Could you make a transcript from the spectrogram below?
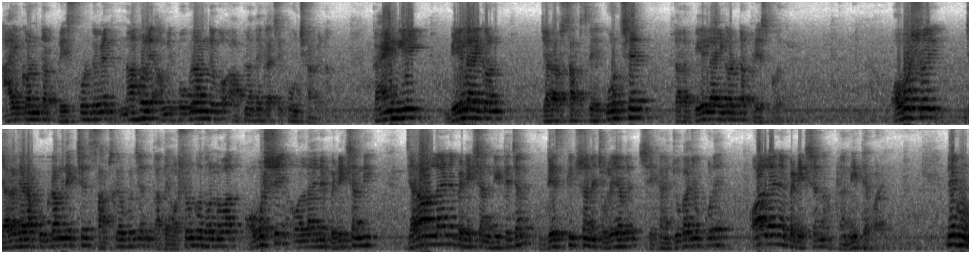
আইকনটা প্রেস করে দেবেন। না হলে আমি প্রোগ্রাম দেব, আপনাদের কাছে পৌঁছাবে না। কাইন্ডলি বেল আইকন যারা সাবস্ক্রাইব করছেন তারা বেল আইকনটা প্রেস করে দেবেন অবশ্যই যারা যারা প্রোগ্রাম দেখছেন সাবস্ক্রাইব করছেন, তাদের অসংখ্য ধন্যবাদ। অবশ্যই অনলাইনে প্রেডিকশান দিই যারা অনলাইনে প্রেডিকশান নিতে চান ডেসক্রিপশানে চলে যাবেন। সেখানে যোগাযোগ করে অনলাইনে প্রেডিকশান আপনারা নিতে পারেন। দেখুন,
